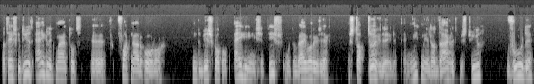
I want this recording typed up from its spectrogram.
Dat heeft geduurd eigenlijk maar tot uh, vlak na de oorlog, toen de bisschoppen op eigen initiatief, moet erbij worden gezegd, een stap terugdeden. En niet meer dat dagelijks bestuur voerden,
